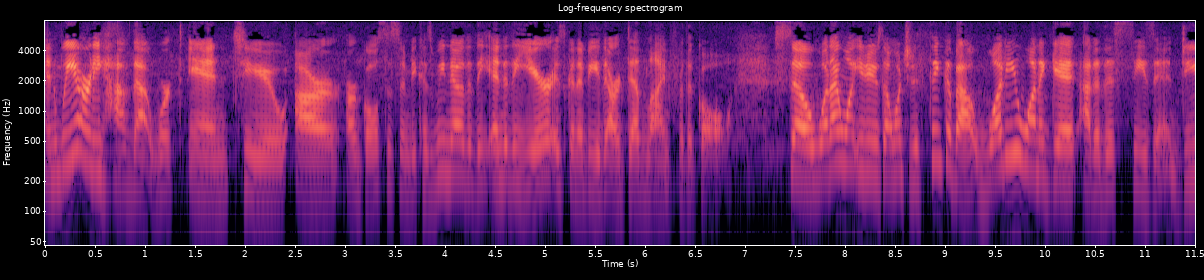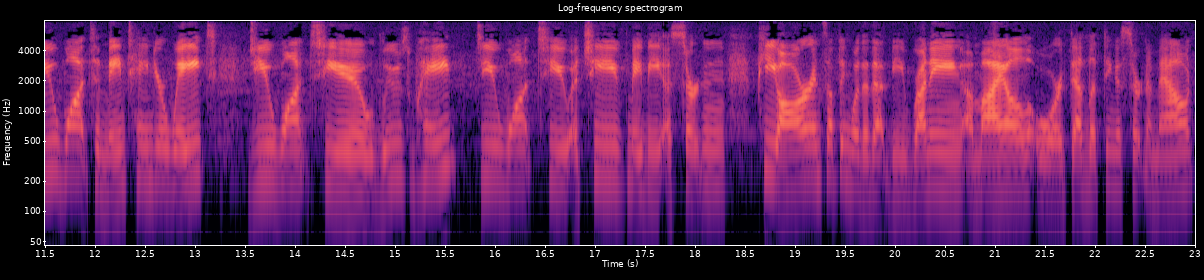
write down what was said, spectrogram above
And we already have that worked into our, our goal system because we know that the end of the year is going to be our deadline for the goal. So, what I want you to do is, I want you to think about what do you want to get out of this season? Do you want to maintain your weight? Do you want to lose weight? Do you want to achieve maybe a certain PR in something, whether that be running a mile or deadlifting a certain amount?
